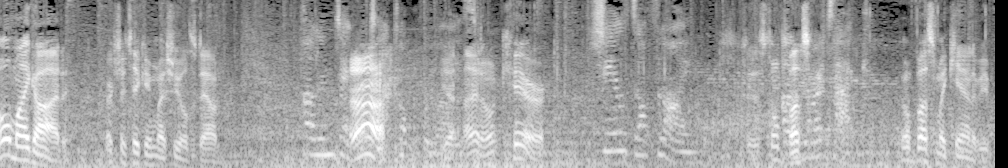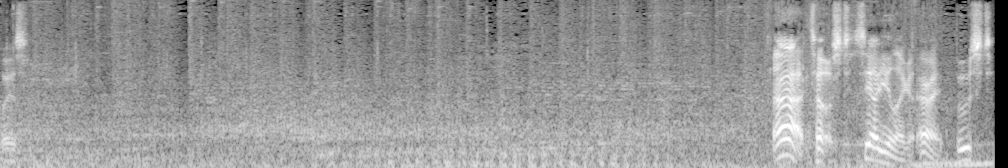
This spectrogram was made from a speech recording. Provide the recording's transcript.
Oh my god! They're actually taking my shields down. Ah! Yeah, I don't care. Shields offline. Just don't bust, Under attack. don't bust my canopy, please. Ah, toast. See how you like it. Alright, boost,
